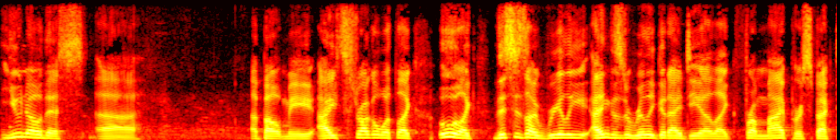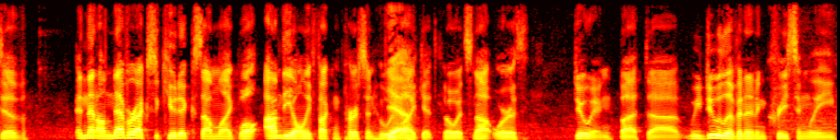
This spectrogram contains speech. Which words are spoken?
you know this uh, about me. I struggle with like, ooh, like this is a really, I think this is a really good idea, like from my perspective, and then I'll never execute it because I'm like, well, I'm the only fucking person who would Yeah. like it, so it's not worth doing. But uh, we do live in an increasingly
